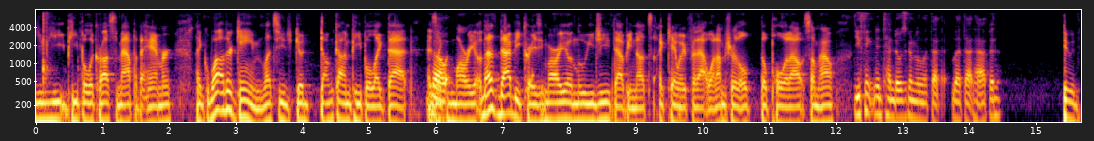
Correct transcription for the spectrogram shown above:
you yeet people across the map with a hammer. Like what other game lets you go dunk on people like that? As No. like Mario. That that'd be crazy. Mario and Luigi, that'd be nuts. I can't wait for that one. I'm sure they'll they'll pull it out somehow. Do you think Nintendo's gonna let that let that happen? Dude,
